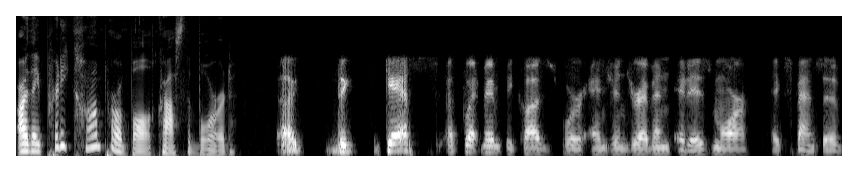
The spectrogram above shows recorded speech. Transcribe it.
are they pretty comparable across the board? Uh, the gas equipment, because we're engine driven, it is more expensive.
